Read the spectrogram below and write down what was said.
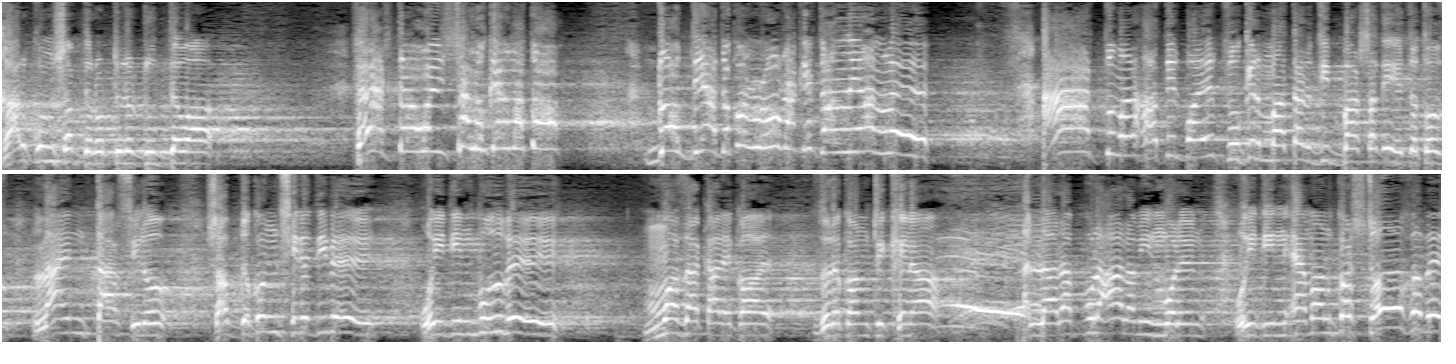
গারকুন শব্দের অর্থ হলো ডুব দেওয়া ফেরাস্তা ওই শালুকের মতো ডুব দিয়া যখন রোনাকে টানলে আনবে আর তোমার হাতের পায়ের চোখের মাথার জিব্বার সাথে যত লাইন তার ছিল, সব যখন ছিঁড়ে দিবে, ওই দিন বলবে, মজা কারে কয়, জোরে কন ঠিক না আল্লাহ রাব্বুল আলামিন বলেন, ওই দিন এমন কষ্ট হবে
